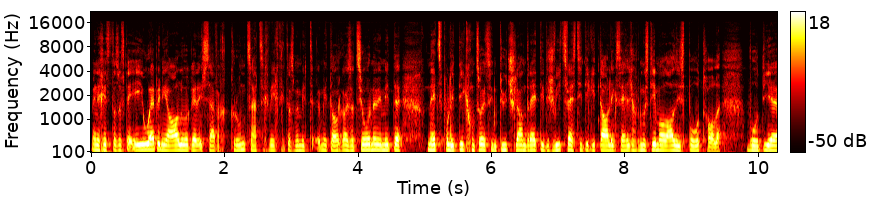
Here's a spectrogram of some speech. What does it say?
Wenn ich jetzt das auf der EU-Ebene anschaue, ist es einfach grundsätzlich wichtig, dass man mit, mit Organisationen wie mit der Netzpolitik und so jetzt in Deutschland redet, in der Schweiz die digitale Gesellschaft, man muss die mal alle ins Boot holen, wo die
